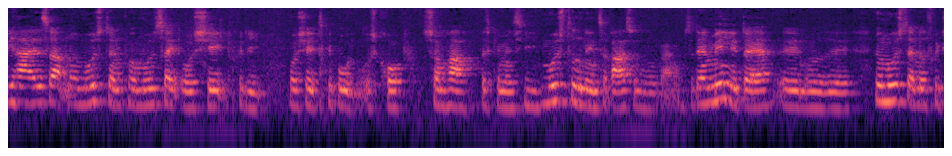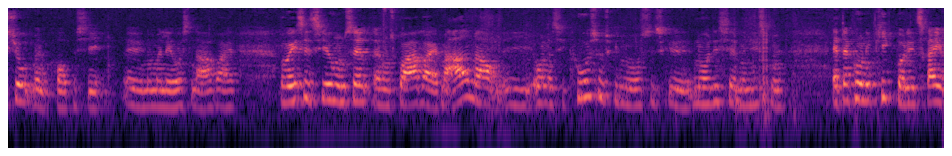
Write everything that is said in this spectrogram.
Vi har alle sammen noget modstand på at modtage vores sjæl, fordi vores sjæl skal bo i vores krop, som har, hvad skal man sige, modstridende interesser nogle gange. Så det er almindeligt, der er øh, noget, øh, noget modstand, noget friktion mellem krop og sjæl, øh, når man laver sin arbejde. Og Rachel siger hun selv, at hun skulle arbejde med eget navn i, under sit kursus i nordisk, nordisk shamanisme, at der kunne hun ikke kigge på det i tre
